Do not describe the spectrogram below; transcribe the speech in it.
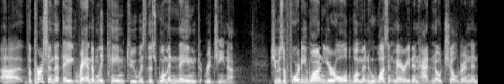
uh, the person that they randomly came to was this woman named Regina. She was a 41 year old woman who wasn't married and had no children, and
